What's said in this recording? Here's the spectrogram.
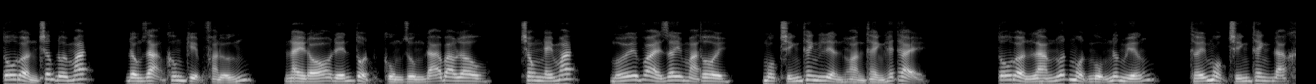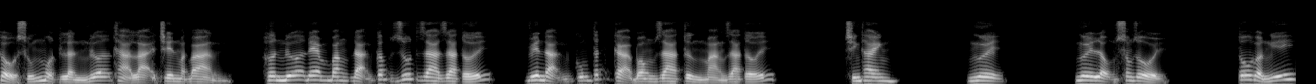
Tô Bẩn chớp đôi mắt, đồng dạng không kịp phản ứng, này đó đến tuột cùng dùng đã bao lâu, trong nháy mắt, mới vài giây mà thôi, Mục Chính Thanh liền hoàn thành hết thảy. Tô Bẩn làm nuốt một ngụm nước miếng, thấy Mục Chính Thanh đã khẩu súng một lần nữa thả lại trên mặt bàn, hơn nữa đem băng đạn cấp rút ra ra tới, viên đạn cũng tất cả bong ra từng màng ra tới. Chính Thanh, ngươi, ngươi lộng xong rồi. Tô Bẩn nghĩ,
